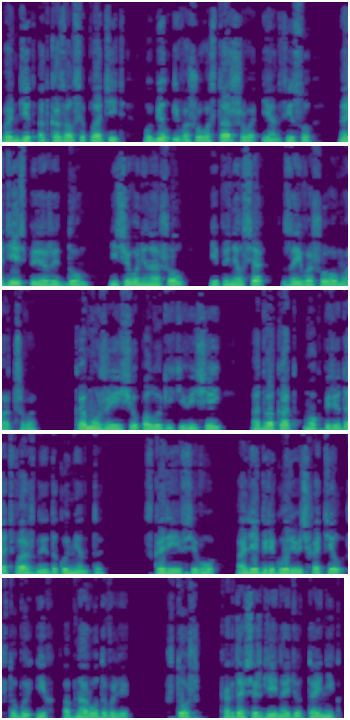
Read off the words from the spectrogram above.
Бандит отказался платить, убил Ивашова-старшего и Анфису, надеясь перерыть дом, ничего не нашел и принялся за Ивашова-младшего. Кому же еще, по логике вещей, адвокат мог передать важные документы? Скорее всего, Олег Григорьевич хотел, чтобы их обнародовали. Что ж, когда Сергей найдет тайник,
